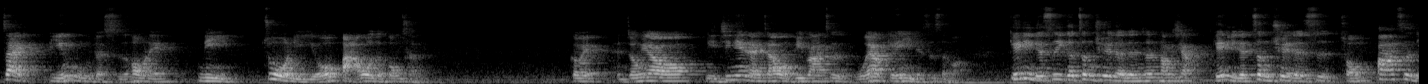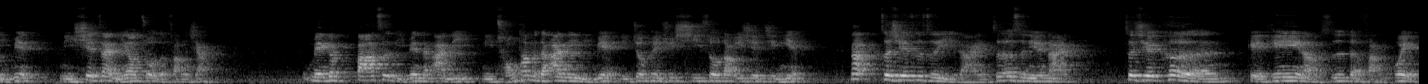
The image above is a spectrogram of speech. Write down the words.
在丙午的时候呢，你做你有把握的工程。各位很重要哦，你今天来找我批八字，我要给你的是什么？给你的是一个正确的人生方向，给你的正确的是从八字里面你现在你要做的方向。每个八字里面的案例，你从他们的案例里面，你就可以去吸收到一些经验。那这些日子以来，这二十年来，这些客人给天意老师的反馈，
